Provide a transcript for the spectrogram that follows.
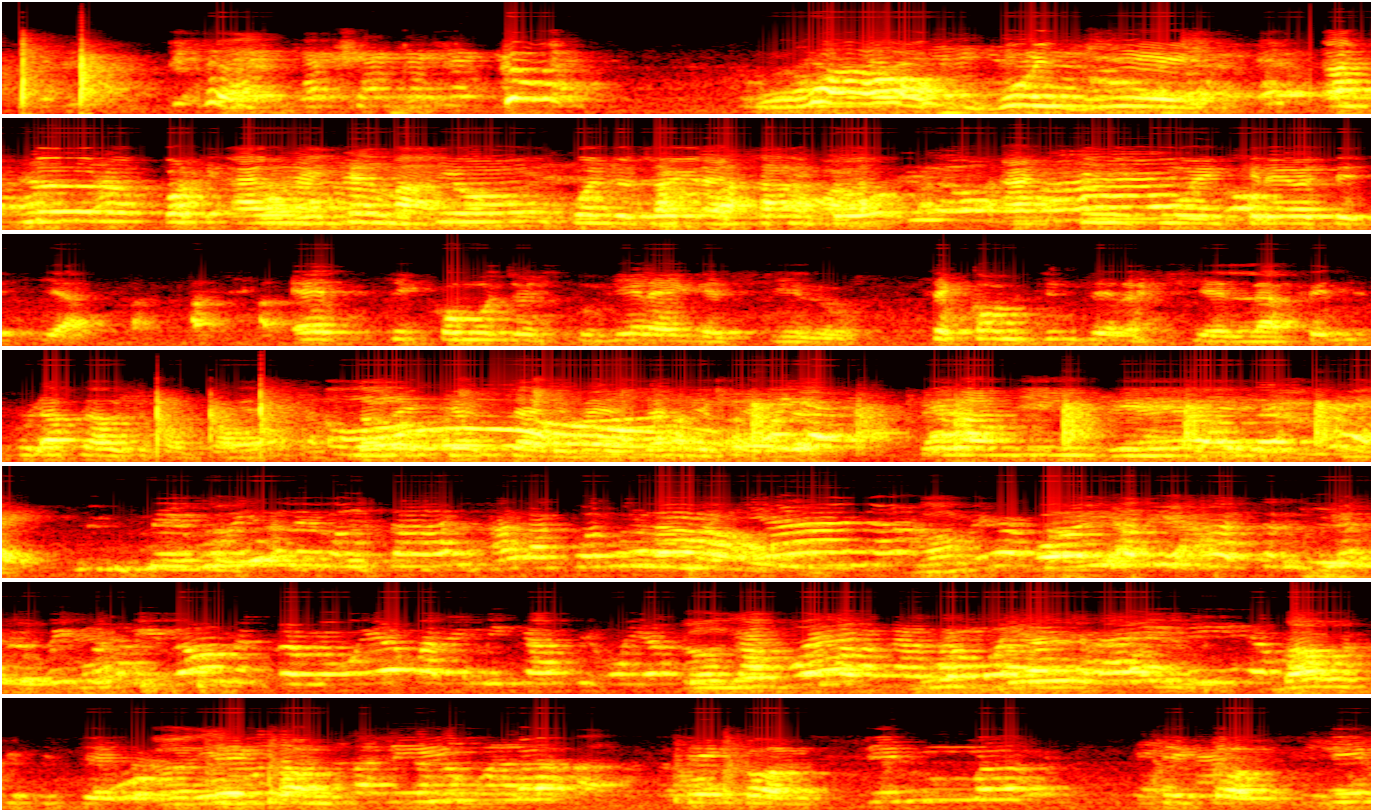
Comment? Wow, muy bien. No, no, no, porque hay una canción cuando yo era chiquito, así mismo en creo decía, es que como yo estuviera en el cielo. Comme si de la cielo. Feliz un aplauso, por favor. No me cansa de verdad. Me voy a levantar a las 4 de la mañana, voy a viajar 300 y pico kilómetros, me voy a parar en mi casa y voy a su diez café, me voy a traer a escuchar. C'est comme si, c'est comme si, c'est comme si,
